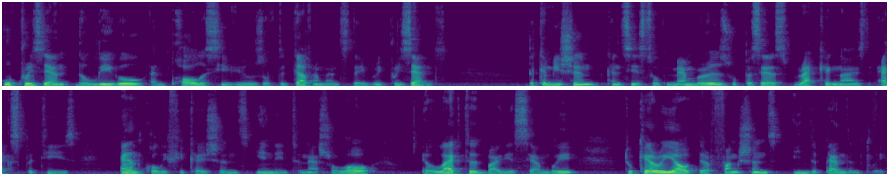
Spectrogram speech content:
who present the legal and policy views of the governments they represent. The Commission consists of members who possess recognized expertise and qualifications in international law, elected by the Assembly to carry out their functions independently.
